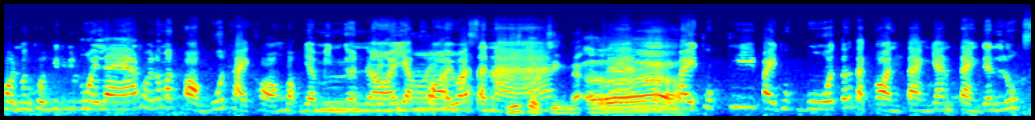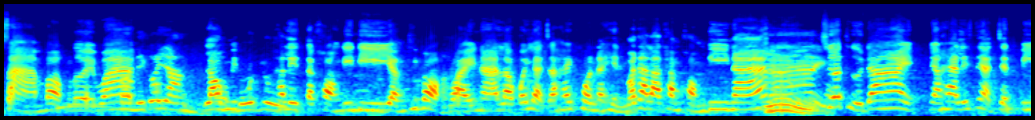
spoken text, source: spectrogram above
คนบางคนคิดรวยแล้วทำไมต้องมาออกบูธขายของบอกอย่าหมิ่นเงินน้อย อย่าคอยวาสนานี่ตัวจริงนะเอนะอไปทุกที่ไปทุกบูธตั้งแต่ก่อนแต่งยันแต่งยันลูกสามบอกเลยว่า ตอนนี้ก็ยังเรามีบูธอยู่ผลิตแต่ของดีๆ อย่างที่บอกไว้นะ เราก็อยากจะให้คนน่ะเห็นว่าดาราทำของดีนะ อืม เชื่อถือได้อย่างแฮร์ริสเนี่ยเจ็ดปี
